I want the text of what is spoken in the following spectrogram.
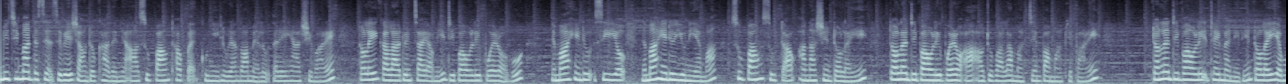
NUG မှတဆင့်စစ်ဘေးရှောင်ဒုက္ခသည်များအားစုပေါင်းထောက်ပံ့ကူညီလှူဒါန်းသွားမယ်လို့သတင်းရရှိပါရယ်။ဒေါ်လာကာလာတွင်ကြာရောက်မည်ဒီပါဝလီပွဲတော်ကို မြန်မာဟိန္ဒူအစည်းအရုံးမြန်မာဟိန္ဒူယူနီယံမှာစူပေါင်းစူတောင်းအာနာရှင်ဒေါ်လာရင်ဒေါ်လာဒီပါဝလီပွဲတော်အားအော်တိုဘာလမှာကျင်းပမှာဖြစ်ပါတယ်။ဒေါ်လာဒီပါဝလီအထိတ်မှန်နေဖြင့်ဒေါ်လာရဲ့မ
